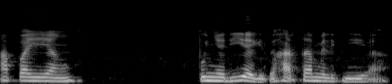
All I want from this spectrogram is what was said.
apa yang punya dia gitu, harta milik dia.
